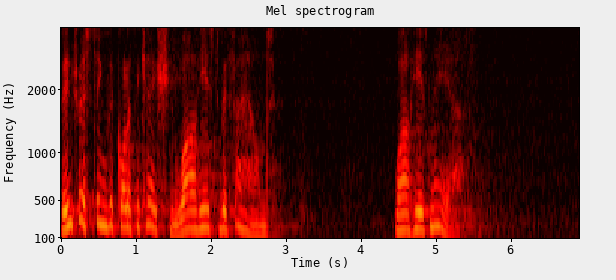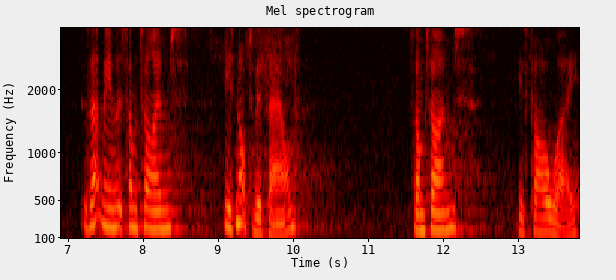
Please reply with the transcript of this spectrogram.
But interesting the qualification while he is to be found, while he is near. Does that mean that sometimes he's not to be found? Sometimes he's far away?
